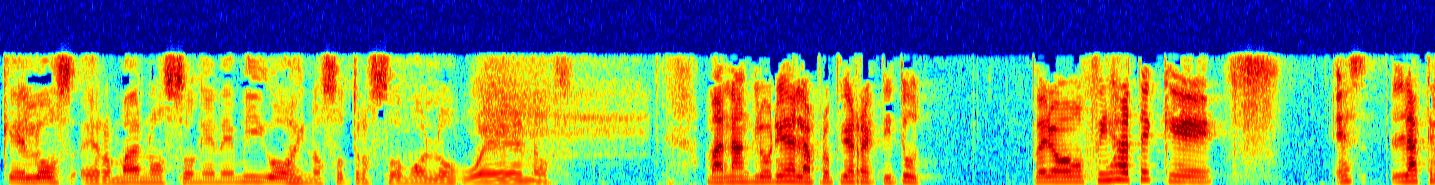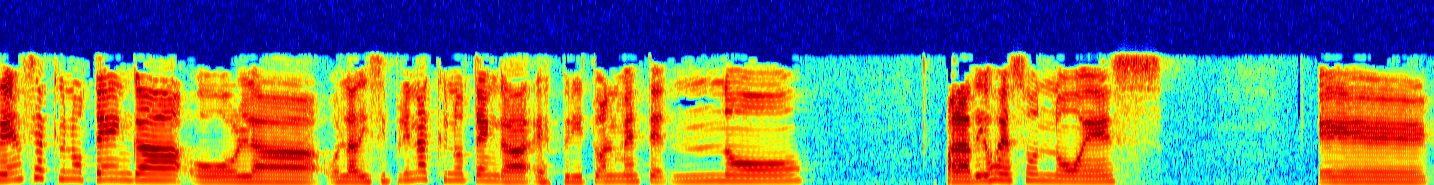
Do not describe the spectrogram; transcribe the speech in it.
que los hermanos son enemigos y nosotros somos los buenos. Vanagloria de la propia rectitud. Pero fíjate que es la creencia que uno tenga o la, o la disciplina que uno tenga espiritualmente, no, para Dios eso no es eh,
